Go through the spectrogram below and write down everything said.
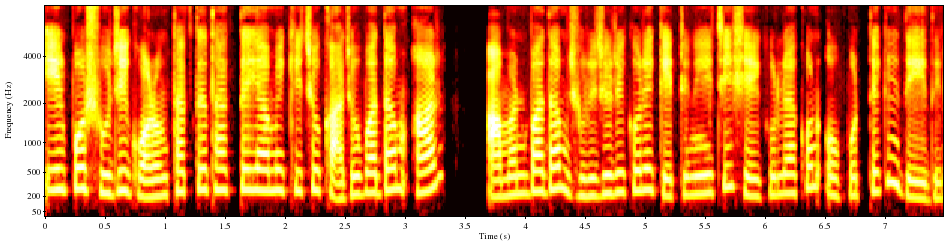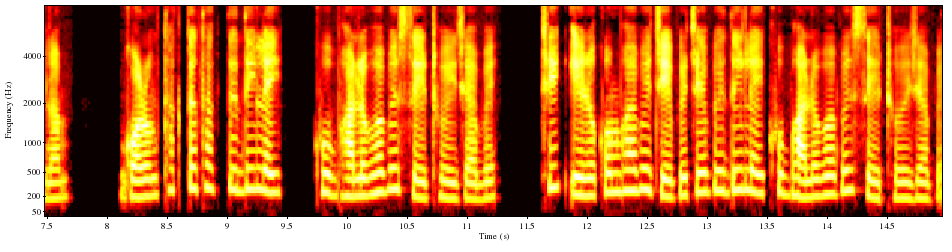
এরপর সুজি গরম থাকতে থাকতেই আমি কিছু কাজু বাদাম আর আমন্ড বাদাম ঝুরি ঝুরি করে কেটে নিয়েছি, সেইগুলো এখন ওপর থেকে দিয়ে দিলাম। গরম থাকতে থাকতে দিলেই খুব ভালোভাবে সেট হয়ে যাবে। ঠিক এরকমভাবে চেপে চেপে দিলেই খুব ভালোভাবে সেট হয়ে যাবে।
